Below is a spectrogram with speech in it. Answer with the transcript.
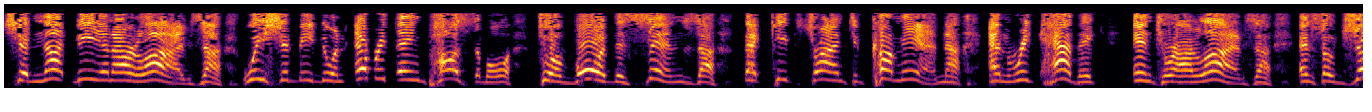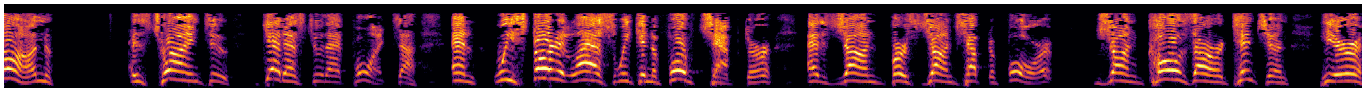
should not be in our lives. We should be doing everything possible to avoid the sins that keeps trying to come in and wreak havoc into our lives. and so John is trying to get us to that point. Uh, and we started last week in the fourth chapter as John, first John chapter four. John calls our attention here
